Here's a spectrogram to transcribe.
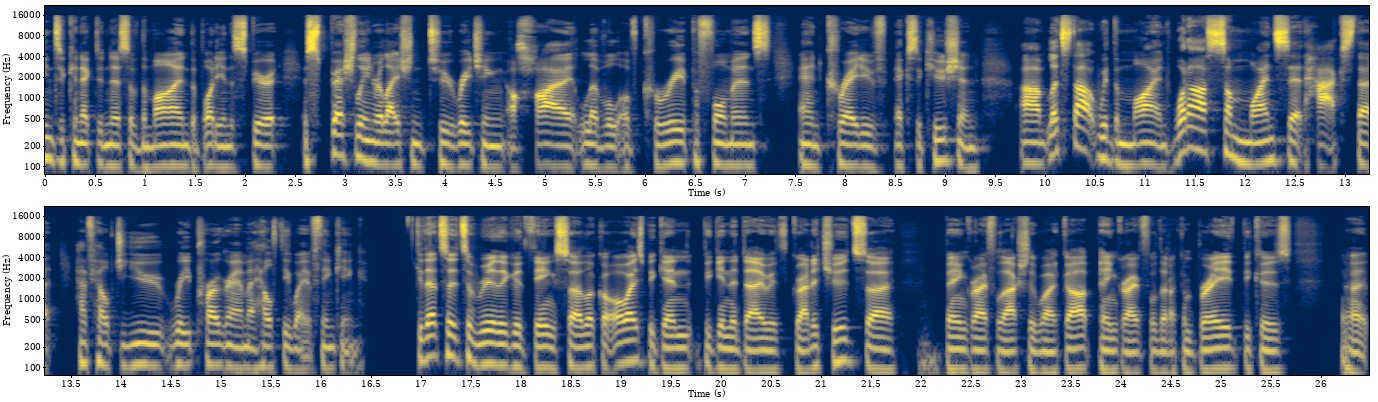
interconnectedness of the mind, the body, and the spirit, especially in relation to reaching a high level of career performance and creative execution. Um, let's start with the mind. What are some mindset hacks that have helped you reprogram a healthy way of thinking? That's it's a really good thing. So look, I always begin begin the day with gratitude. So being grateful I actually woke up, being grateful that I can breathe because uh,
